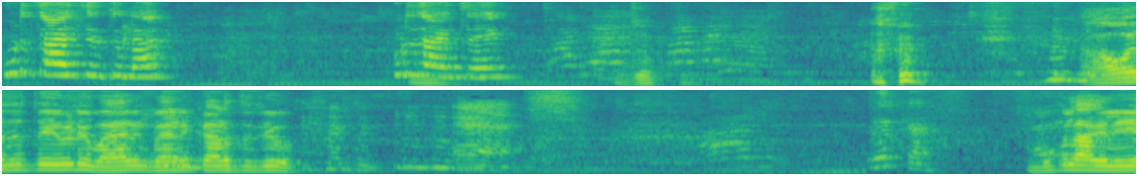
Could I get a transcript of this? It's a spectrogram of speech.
कुठं जायचंय तुला? कुठं जायचंय? झोप. आवाज तर एवढे बाहेर बाहेर काढतो तो. बरं का? भूक लागली?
